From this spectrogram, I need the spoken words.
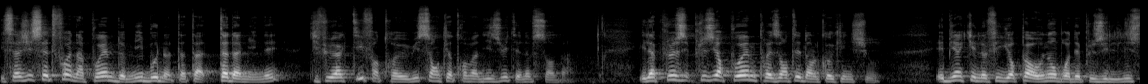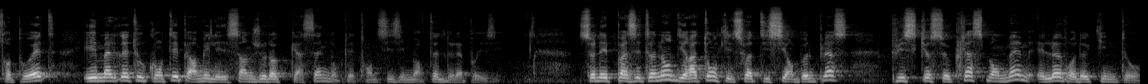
Il s'agit cette fois d'un poème de Mibun Tadamine, qui fut actif entre 898 et 920. Il a plusieurs poèmes présentés dans le Kokinshu, et bien qu'il ne figure pas au nombre des plus illustres poètes, il est malgré tout compté parmi les Sanjurok Kasen, donc les 36 immortels de la poésie. Ce n'est pas étonnant, dira-t-on, qu'il soit ici en bonne place, puisque ce classement même est l'œuvre de Quinto.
